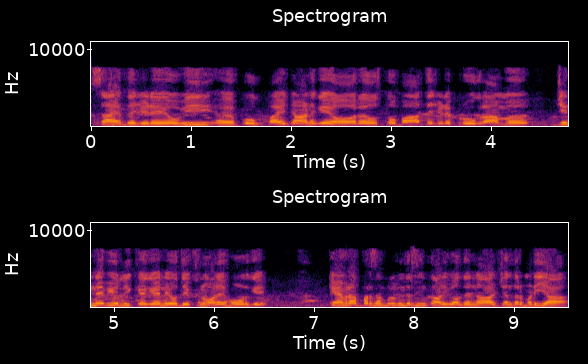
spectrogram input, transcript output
ਸਾਹਿਬ ਦੇ ਜਿਹੜੇ ਉਹ ਵੀ ਭੋਗ ਪਾਏ ਜਾਣਗੇ ਔਰ ਉਸ ਤੋਂ ਬਾਅਦ ਦੇ ਜਿਹੜੇ ਪ੍ਰੋਗਰਾਮ ਜਿੰਨੇ ਵੀ ਉਹ ਲਿਖੇ ਗਏ ਨੇ ਉਹ ਦੇਖਣ ਵਾਲੇ ਹੋਣਗੇ। ਕੈਮਰਾ ਪਰਸਨ ਬਲਵਿੰਦਰ ਸਿੰਘ ਢਾਲੀਵਾਲ ਦੇ ਨਾਲ ਚੰਦਰ ਮੜੀਆ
